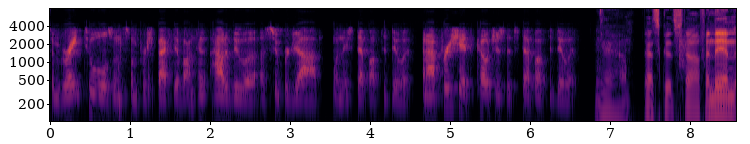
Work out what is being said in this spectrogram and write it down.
some great tools and some perspective on how to do a, a, super job when they step up to do it. And I appreciate the coaches that step up to do it. Yeah, that's good stuff. And then,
